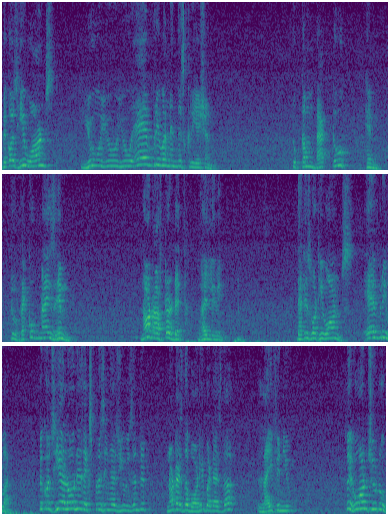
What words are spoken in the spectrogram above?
Because He wants you, you, you, everyone in this creation to come back to Him, to recognize Him, not after death, while living. That is what He wants, everyone. Because He alone is expressing as you, isn't it? Not as the body, but as the life in you. So He wants you to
